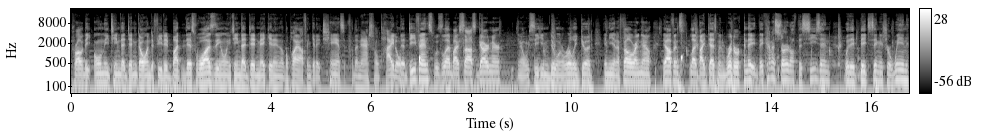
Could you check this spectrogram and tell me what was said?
probably the only team that didn't go undefeated, but this was the only team that did make it into the playoff and get a chance for the national title. The defense was led by Sauce Gardner. You know, we see him doing really good in the NFL right now. The offense led by Desmond Ridder. And they, they kind of started off the season with a big signature win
